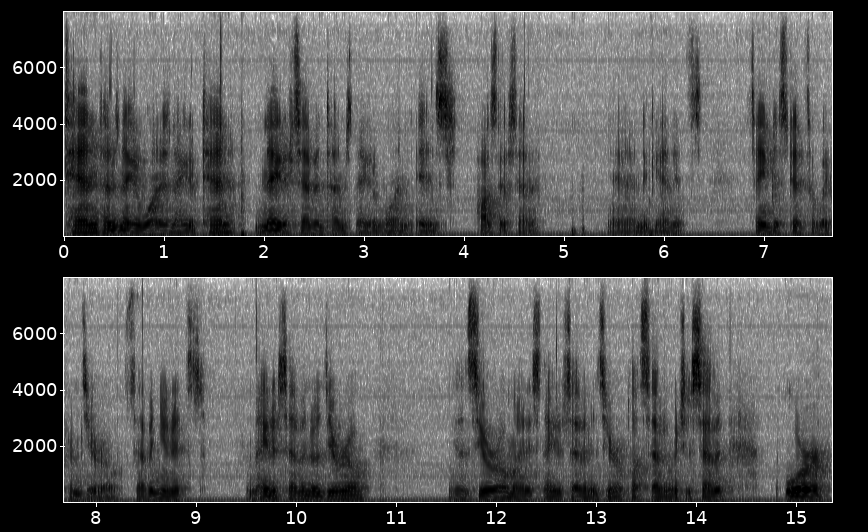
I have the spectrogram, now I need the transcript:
10 times negative 1 is negative 10. Negative 7 times negative 1 is positive 7. And again, it's same distance away from 0. 7 units from negative 7 to 0. Because 0 minus negative 7 is 0 plus 7, which is 7. Or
